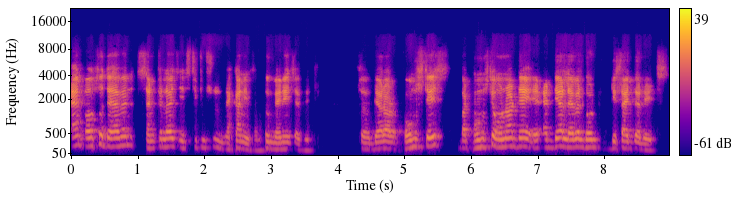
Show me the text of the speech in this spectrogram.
And also they have a centralized institutional mechanism to manage everything. So there are homestays, but homestay owner they at their level don't decide the rates.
